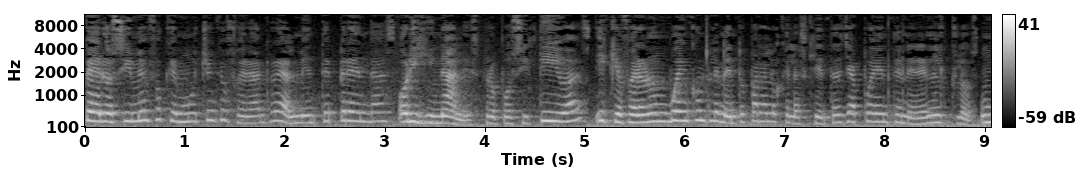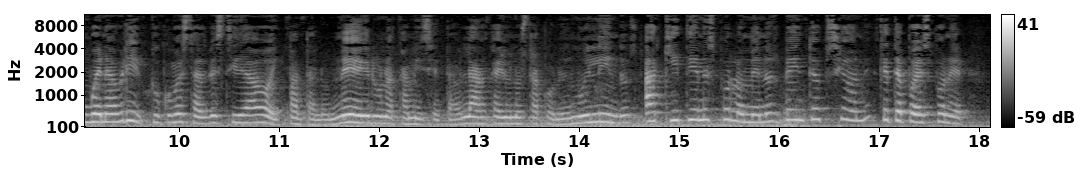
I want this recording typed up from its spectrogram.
pero sí me enfoqué mucho en que fueran realmente prendas originales, propositivas y que fueran un buen complemento para lo que las clientas ya pueden tener en el closet. Un buen abrigo, tú como estás vestida hoy, pantalón negro, una camiseta blanca y unos tacones muy lindos. Aquí tienes por lo menos 20 opciones que te puedes poner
